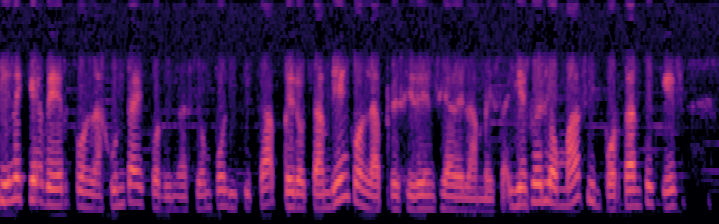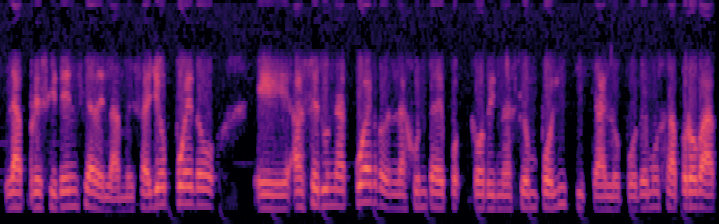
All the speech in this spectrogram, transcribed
tiene que ver con la Junta de Coordinación Política, pero también con la presidencia de la mesa. Y eso es lo más importante que es la presidencia de la mesa. Yo puedo eh, hacer un acuerdo en la Junta de Coordinación Política, lo podemos aprobar,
